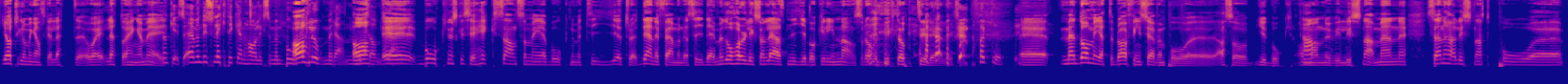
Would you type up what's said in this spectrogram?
jag tycker de är ganska lätta, och lätta att hänga med i. Okej, så även dyslektikern har liksom en bokklubb med den? Ja, liksom, eh, bok, nu ska vi se, Häxan som är bok nummer 10 tror jag, den är 500 sidor, men då har du liksom läst nio böcker innan, så du har väl byggt upp till det liksom. Okej. Eh, men de är jättebra, finns ju även på eh, alltså, ljudbok, om Ja. man nu vill lyssna. Men eh, sen har jag lyssnat på, eh,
